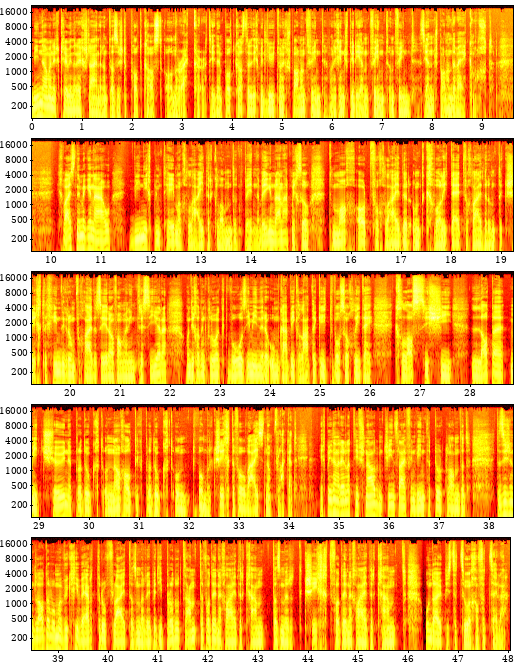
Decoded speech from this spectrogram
Mein Name ist Kevin Rechsteiner und das ist der Podcast On Record. In dem Podcast rede ich mit Leuten, die ich spannend finde, die ich inspirierend finde und finde, sie haben einen spannenden Weg gemacht. Ich weiß nicht mehr genau, wie ich beim Thema Kleider gelandet bin. Aber irgendwann hat mich so die Machart von Kleider und die Qualität von Kleider und der geschichtliche Hintergrund von Kleider sehr anfangen interessieren. Und ich habe dann geschaut, wo es in meiner Umgebung Läden gibt, wo so ein bisschen der klassische Laden mit schönen Produkten und nachhaltigen Produkten und wo man Geschichten davon weiss, noch pflegt. Ich bin dann relativ schnell beim Jeans Life in Winterthur gelandet. Das ist ein Laden, wo man wirklich Wert darauf legt, dass man eben die Produzenten von diesen Kleidern kennt, dass man die Geschichte von diesen Kleidern kennt und auch etwas dazu kann erzählen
